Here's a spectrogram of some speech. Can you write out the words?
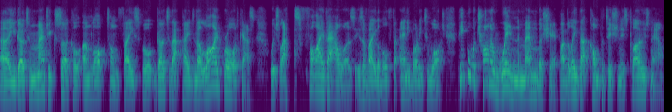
Uh, you go to Magic Circle Unlocked on Facebook, go to that page, and the live broadcast, which lasts five hours, is available for anybody to watch. People were trying to win membership. I believe that competition is closed now.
